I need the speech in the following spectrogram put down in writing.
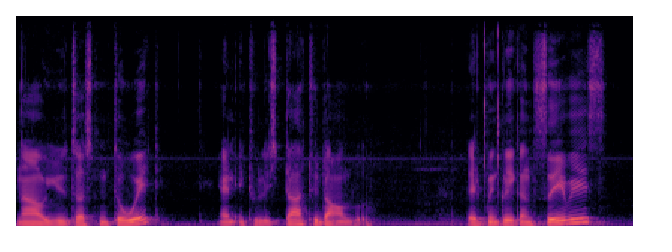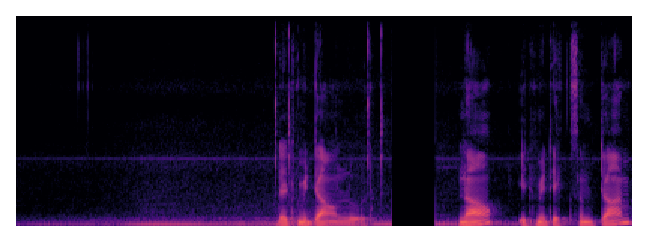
Now you just need to wait and it will start to download. Let me click on save as let me download. Now it may take some time.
